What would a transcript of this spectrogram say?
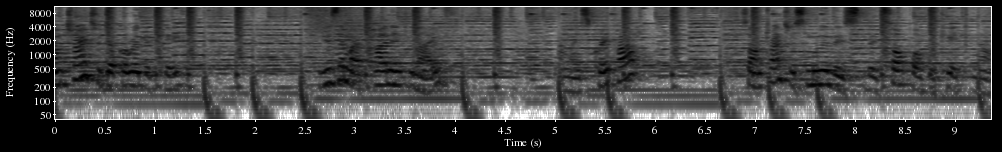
I'm trying to decorate the cake using my palette knife and my scraper. So I'm trying to smooth this, the top of the cake now.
